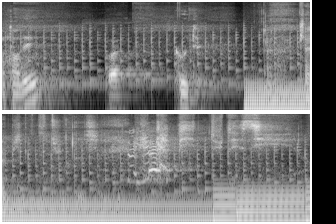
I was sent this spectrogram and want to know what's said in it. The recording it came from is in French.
entendez Quoi Écoute. Cabine du désir. du désir.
